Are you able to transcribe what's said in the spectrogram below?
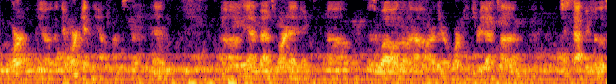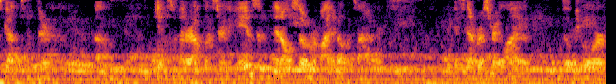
weren't, you know, that they weren't getting the outcomes, and, and the at bats weren't ending um, as well, knowing how hard they were working through that time. Just happy for those guys that they're um, getting some better outcomes during the games, and, and also reminded all the time that it's never a straight line. There'll be more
